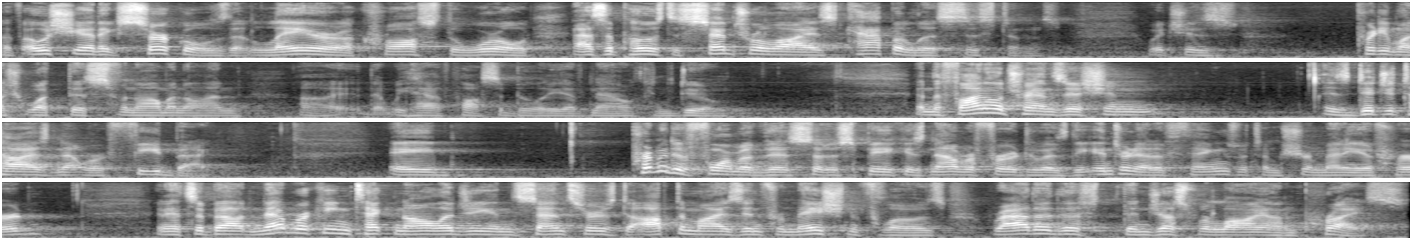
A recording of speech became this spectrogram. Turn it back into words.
of oceanic circles that layer across the world as opposed to centralized capitalist systems, which is pretty much what this phenomenon uh, that we have possibility of now can do. And the final transition is digitized network feedback. A primitive form of this, so to speak, is now referred to as the Internet of Things, which I'm sure many have heard. And it's about networking technology and sensors to optimize information flows rather than just rely on price.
